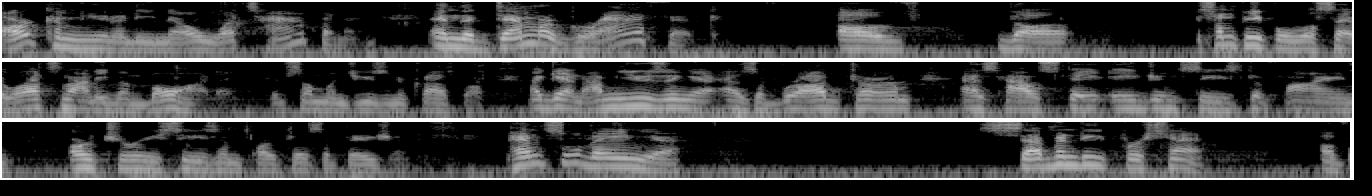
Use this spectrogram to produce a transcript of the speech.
our community know what's happening and the demographic of the some people will say well that's not even bow hunting if someone's using a crossbow. Again i'm using it as a broad term as how state agencies define archery season participation. Pennsylvania 70% of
